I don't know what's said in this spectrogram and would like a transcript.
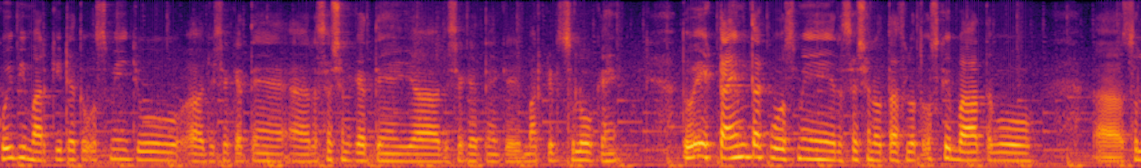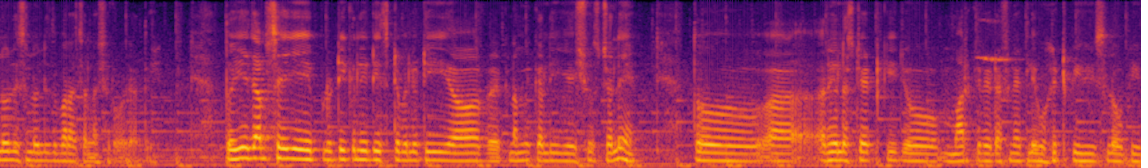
कोई भी मार्केट है तो उसमें जो जिसे कहते हैं रिसेशन कहते हैं या जिसे कहते हैं कि मार्केट स्लो कहें तो एक टाइम तक वो उसमें रिसेशन होता है स्लो तो उसके बाद वो स्लोली स्लोली दोबारा चलना शुरू हो जाती है। तो ये जब से ये पोलिटिकली डिस्टेबिलिटी और इकनॉमिकली ये इश्यूज़ चले तो रियल इस्टेट की जो मार्केट है डेफिनेटली वो हिट भी हुई स्लो भी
